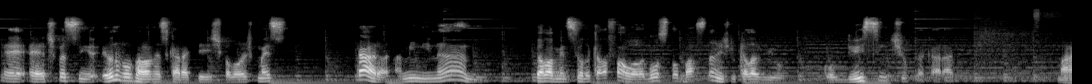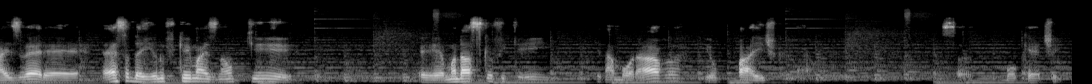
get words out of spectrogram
É, é tipo assim, eu não vou falar minhas características, lógico, mas. Cara, a menina, pelo menos pelo que ela falou, ela gostou bastante do que ela viu. Ouviu e sentiu pra caralho. Mas, velho, é, essa daí eu não fiquei mais não, porque é uma das que eu fiquei que namorava, eu parei de ficar com ela. Essa boquete aí.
